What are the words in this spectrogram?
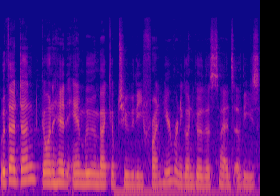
With that done, going ahead and moving back up to the front here, we're going to go to the sides of these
